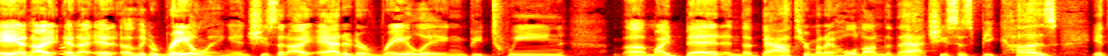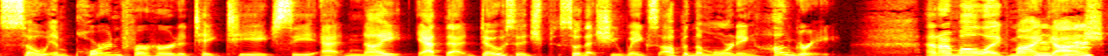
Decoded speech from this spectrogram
and I and I and, uh, like a railing and she said I added a railing between uh, my bed and the bathroom and I hold on to that. She says because it's so important for her to take THC at night at that dosage so that she wakes up in the morning hungry and I'm all like, my mm-hmm. gosh,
